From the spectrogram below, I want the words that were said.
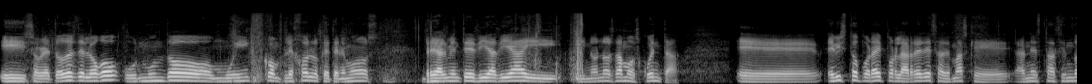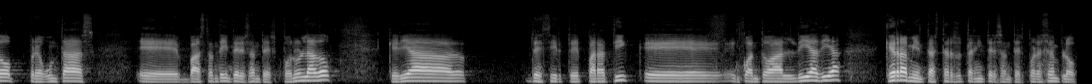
Y sobre todo, desde luego, un mundo muy complejo en lo que tenemos realmente día a día y, no nos damos cuenta. Eh, he visto por ahí, por las redes, además, que han estado haciendo preguntas eh, bastante interesantes. Por un lado, quería decirte, para ti, eh, en cuanto al día a día, ¿qué herramientas te resultan interesantes? Por ejemplo,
